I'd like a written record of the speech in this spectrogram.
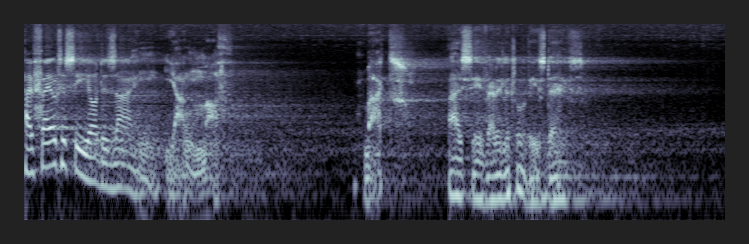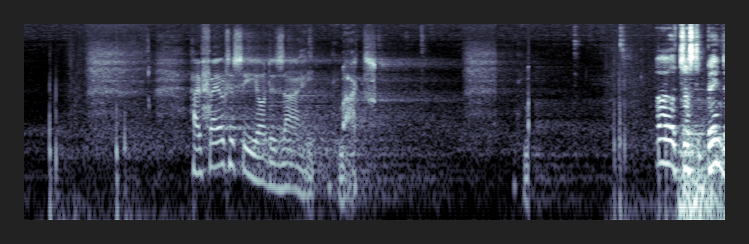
I fail to see your design, young moth. But I see very little these days. I fail to see your design, but I'll just bend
